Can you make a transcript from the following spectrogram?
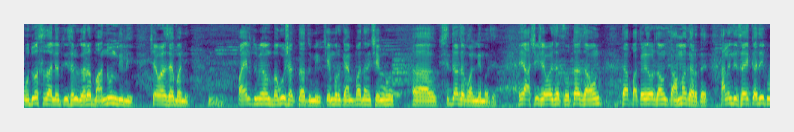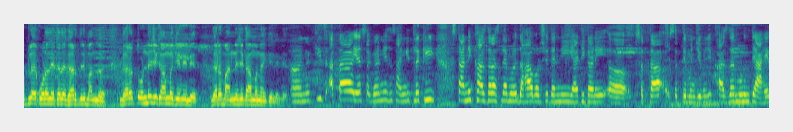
उद्ध्वस्त झाली होती ती सगळी घरं बांधून दिली शेवाळसाहेबांनी पाहिलं तुम्ही जाऊन बघू शकता तुम्ही चेंबूर कॅम्पात आणि चेंबूर सिद्धार्थ कॉलनीमध्ये. हे आशिष शेवाळसाहेब स्वतः जाऊन त्या पातळीवर जाऊन कामं करत आहेत आनंद देसाई कधी कुठलं कोणाचं एखादं घर तरी बांधलं. घरं तोडण्याची कामं केलेली आहेत. घरं बांधण्याची कामं नाही केलेली आहेत. अ, नक्कीच आता या सगळ्यांनी असं सांगितलं की स्थानिक खासदार असल्यामुळे दहा वर्ष त्यांनी या ठिकाणी अ, सत्ता सत्ते म्हणजे म्हणजे खासदार म्हणून ते आहेत.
